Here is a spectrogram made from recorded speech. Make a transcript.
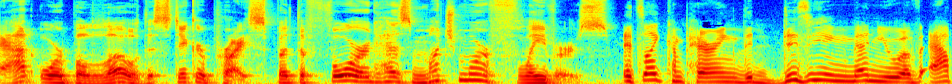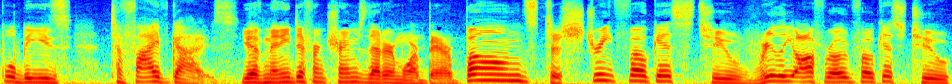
at or below the sticker price, but the Ford has much more flavors. It's like comparing the dizzying menu of Applebee's to Five Guys. You have many different trims that are more bare bones, to street focus, to really off-road focus, to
